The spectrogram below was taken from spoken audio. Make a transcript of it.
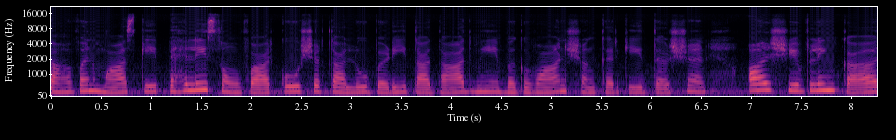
सावन मास के पहले सोमवार को श्रद्धालु बड़ी तादाद में भगवान शंकर के दर्शन और शिवलिंग का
